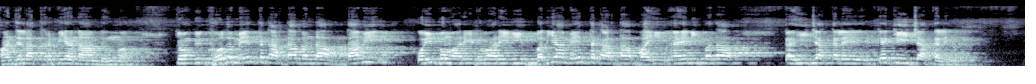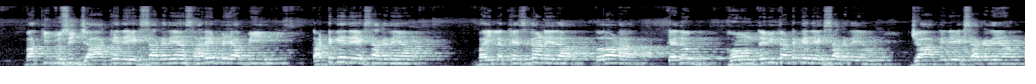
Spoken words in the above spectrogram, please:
5 ਲੱਖ ਰੁਪਇਆ ਨਾਮ ਦੇਊਂਗਾ। ਕਿਉਂਕਿ ਖੁਦ ਮਿਹਨਤ ਕਰਦਾ ਬੰਦਾ, ਤਾਂ ਵੀ ਕੋਈ ਬਿਮਾਰੀ ਠਵਾਰੀ ਨਹੀਂ, ਵਧੀਆ ਮਿਹਨਤ ਕਰਦਾ ਬਾਈ, ਐ ਨਹੀਂ ਪਤਾ ਕਹੀ ਚੱਕ ਲੇ ਕਿ ਕੀ ਚੱਕ ਲੇ। ਬਾਕੀ ਤੁਸੀਂ ਜਾ ਕੇ ਦੇਖ ਸਕਦੇ ਆ, ਸਾਰੇ ਪੰਜਾਬੀ ਕੱਢ ਕੇ ਦੇਖ ਸਕਦੇ ਆ। ਬਾਈ ਲੱਖੇ ਸਘਾਣੇ ਦਾ, ਘਲਾੜਾ ਕਹਿੰਦੇ ਫੋਨ ਤੇ ਵੀ ਕੱਢ ਕੇ ਦੇਖ ਸਕਦੇ ਆ, ਜਾ ਕੇ ਦੇਖ ਸਕਦੇ ਆ।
